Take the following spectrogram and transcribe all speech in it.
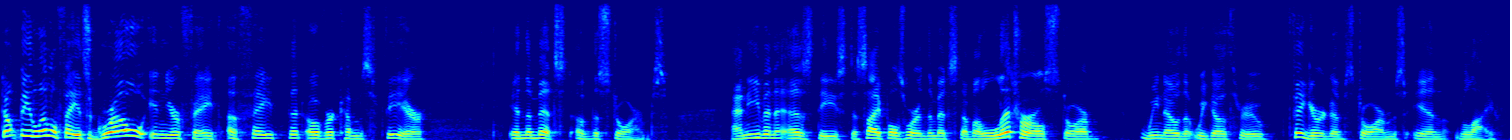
Don't be little faiths. Grow in your faith, a faith that overcomes fear in the midst of the storms. And even as these disciples were in the midst of a literal storm, we know that we go through figurative storms in life.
